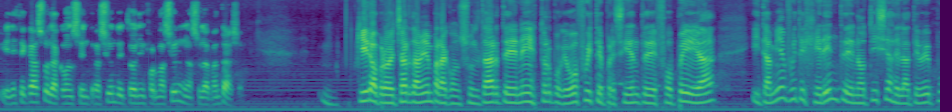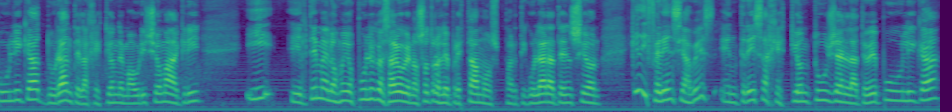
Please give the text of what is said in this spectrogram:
en este caso, la concentración de toda la información en una sola pantalla. Quiero aprovechar también para consultarte, Néstor, porque vos fuiste presidente de FOPEA y también fuiste gerente de noticias de la TV pública durante la gestión de Mauricio Macri. Y el tema de los medios públicos es algo que nosotros le prestamos particular atención. ¿Qué diferencias ves entre esa gestión tuya en la TV pública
